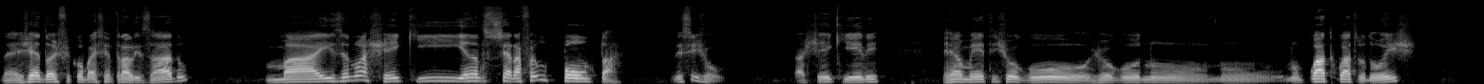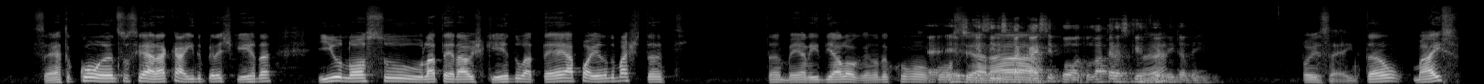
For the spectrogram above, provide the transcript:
né? G2 ficou mais centralizado, mas eu não achei que Anderson Ceará foi um ponta nesse jogo. Achei que ele realmente jogou jogou no, no, no 4-4-2, certo? Com o Anderson Ceará caindo pela esquerda e o nosso lateral esquerdo até apoiando bastante. Também ali dialogando com, É, com eu o esqueci Ceará. de destacar esse ponto. O lateral esquerdo É? foi bem também. Pois é. Então, mas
